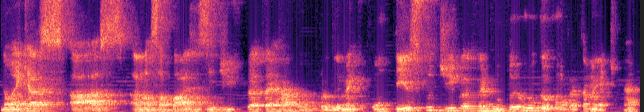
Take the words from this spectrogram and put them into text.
Não é que as, as, a nossa base científica está errada, o problema é que o contexto de agricultura mudou completamente, né?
